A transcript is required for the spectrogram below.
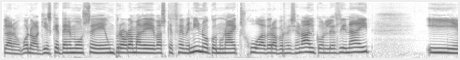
Claro, bueno, aquí es que tenemos eh, un programa de básquet femenino con una exjugadora profesional, con Leslie Knight, y,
